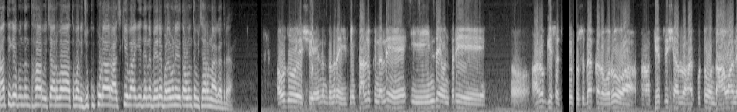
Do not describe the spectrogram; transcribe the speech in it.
ಮಾತಿಗೆ ಬಂದಂತಹ ವಿಚಾರವ ಅಥವಾ ನಿಜಕ್ಕೂ ಕೂಡ ರಾಜಕೀಯವಾಗಿ ಇದನ್ನ ಬೇರೆ ಬೆಳವಣಿಗೆ ತಾಳುವಂತ ವಿಚಾರನ ಹಾಗಾದ್ರೆ? ಹೌದು ಯಶ್ ಏನಂತಂದ್ರೆ ಇದು ತಾಲೂಕಿನಲ್ಲಿ ಈ ಹಿಂದೆ ಒಂದ್ಸರಿ ಆರೋಗ್ಯ ಸಚಿವರು ಸುಧಾಕರ್ ಅವರು ಕೇಸರಿ ಶಾಲು ಹಾಕ್ಬಿಟ್ಟು ಒಂದು ಆಹ್ವಾನ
